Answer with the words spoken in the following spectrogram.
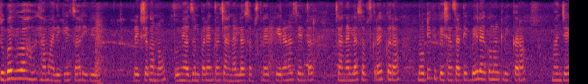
शुभविवाह ह्या मालिकेचा रिव्ह्यू प्रेक्षकांनो तुम्ही अजूनपर्यंत चॅनलला सबस्क्राईब केलं नसेल तर चॅनलला सबस्क्राईब करा. नोटिफिकेशनसाठी बेल आयकॉनवर क्लिक करा. म्हणजे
